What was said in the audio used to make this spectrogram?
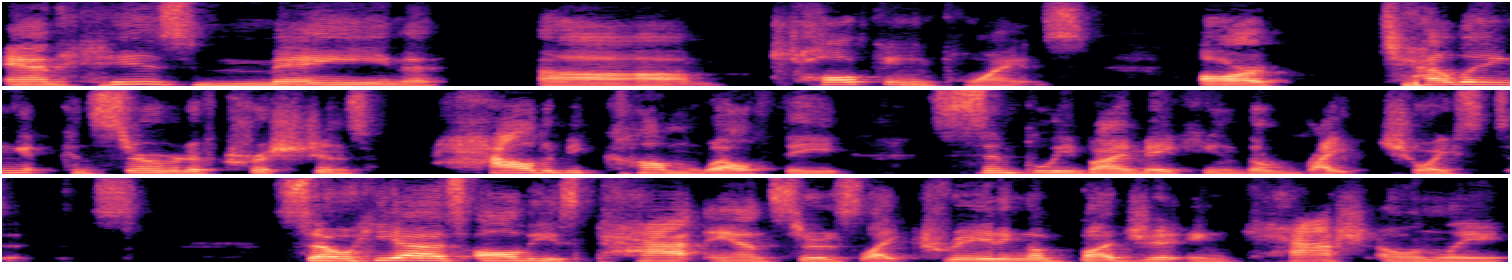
and his main um, talking points are telling conservative Christians how to become wealthy simply by making the right choices. So he has all these pat answers like creating a budget in cash only,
